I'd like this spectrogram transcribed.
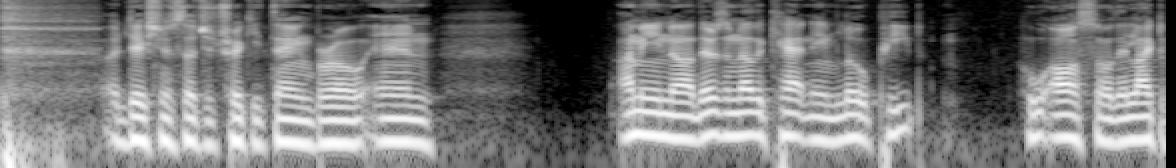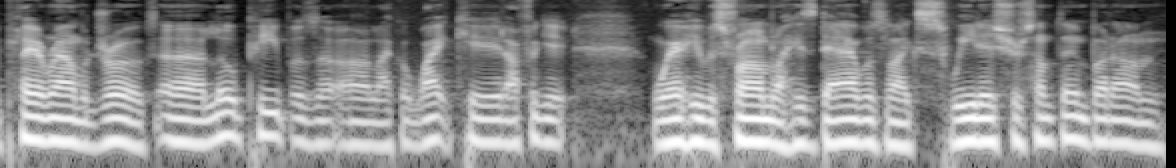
Addiction is such a tricky thing, bro. And I mean, uh, there's another cat named Lil Peep, who also they like to play around with drugs. Uh, Lil Peep was a, uh, like a white kid. I forget where he was from. Like his dad was like Swedish or something, but um,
